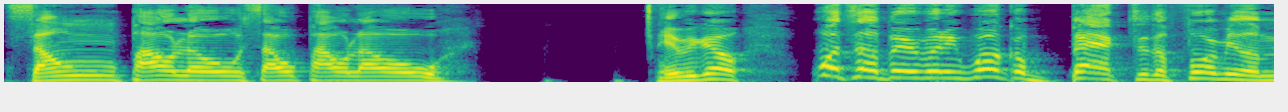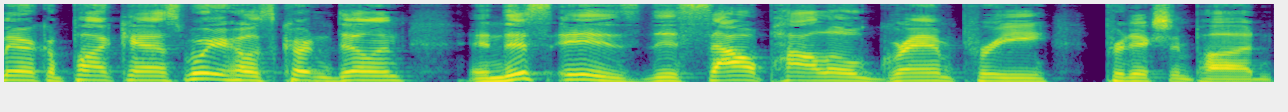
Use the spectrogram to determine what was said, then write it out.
Sao Paulo, Sao Paulo. Here we go. What's up, everybody? Welcome back to the Formula America podcast. We're your host, Kurt and Dylan, and this is the Sao Paulo Grand Prix prediction pod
